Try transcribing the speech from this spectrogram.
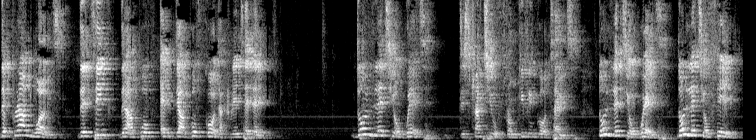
the proud ones, they think they are above, they are above God that created them. Don't let your wealth distract you from giving God thanks. Don't let your wealth, don't let your fame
